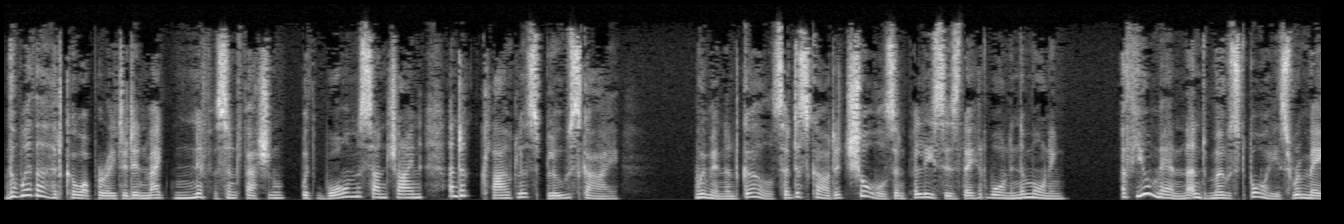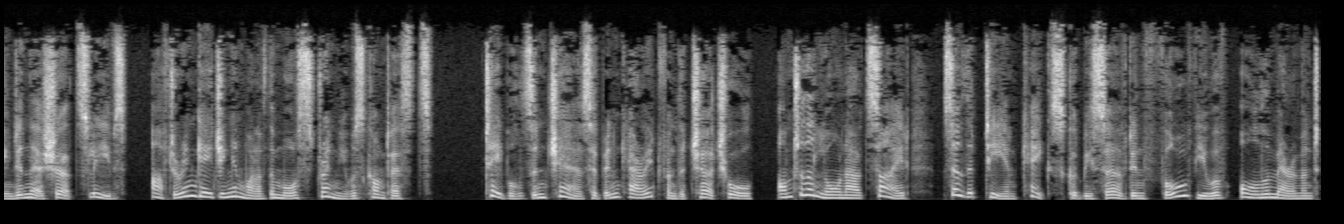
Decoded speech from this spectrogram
The weather had cooperated in magnificent fashion, with warm sunshine and a cloudless blue sky. Women and girls had discarded shawls and pelisses they had worn in the morning. A few men and most boys remained in their shirt sleeves after engaging in one of the more strenuous contests. Tables and chairs had been carried from the church hall onto the lawn outside so that tea and cakes could be served in full view of all the merriment.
